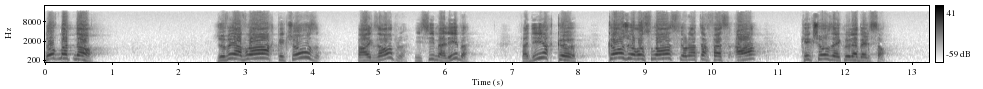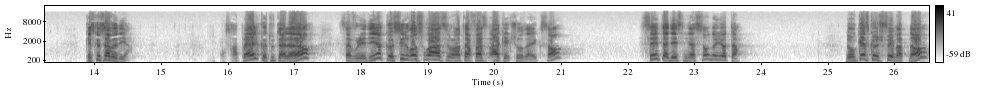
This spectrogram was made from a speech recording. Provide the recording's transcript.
Donc maintenant, je vais avoir quelque chose, par exemple, ici ma lib, va dire que quand je reçois sur l'interface A quelque chose avec le label 100, qu'est-ce que ça veut dire? On se rappelle que tout à l'heure, ça voulait dire que si je reçois sur l'interface A quelque chose avec 100, c'est à destination de IOTA. Donc qu'est-ce que je fais maintenant?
